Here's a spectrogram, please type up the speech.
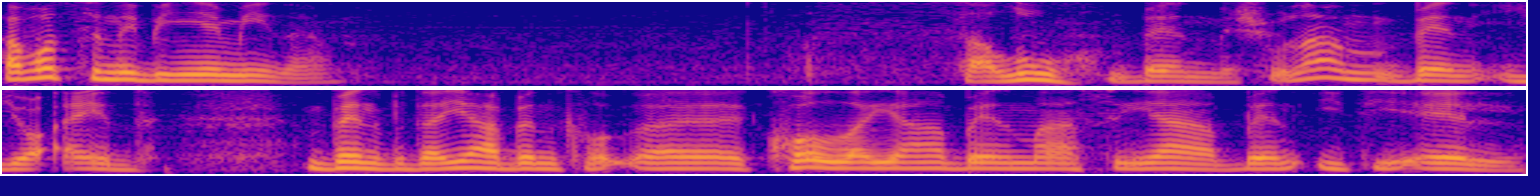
А вот сыны Бениамина. Салу бен Мешулам, бен Йоэд, бен Бдая, бен э, Коллая, бен Маасия, бен Итиэль,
